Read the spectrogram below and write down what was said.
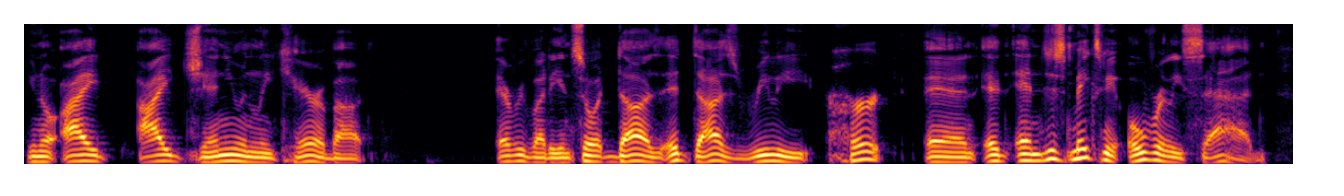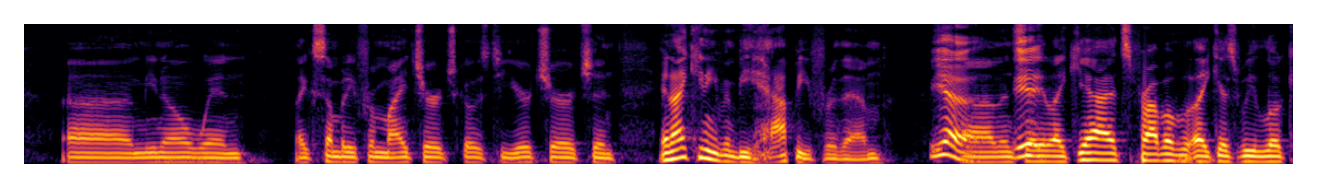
you know, I I genuinely care about everybody, and so it does it does really hurt, and it and just makes me overly sad. Um, you know, when like somebody from my church goes to your church, and and I can even be happy for them. Yeah, um, and say it- like, yeah, it's probably like as we look,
